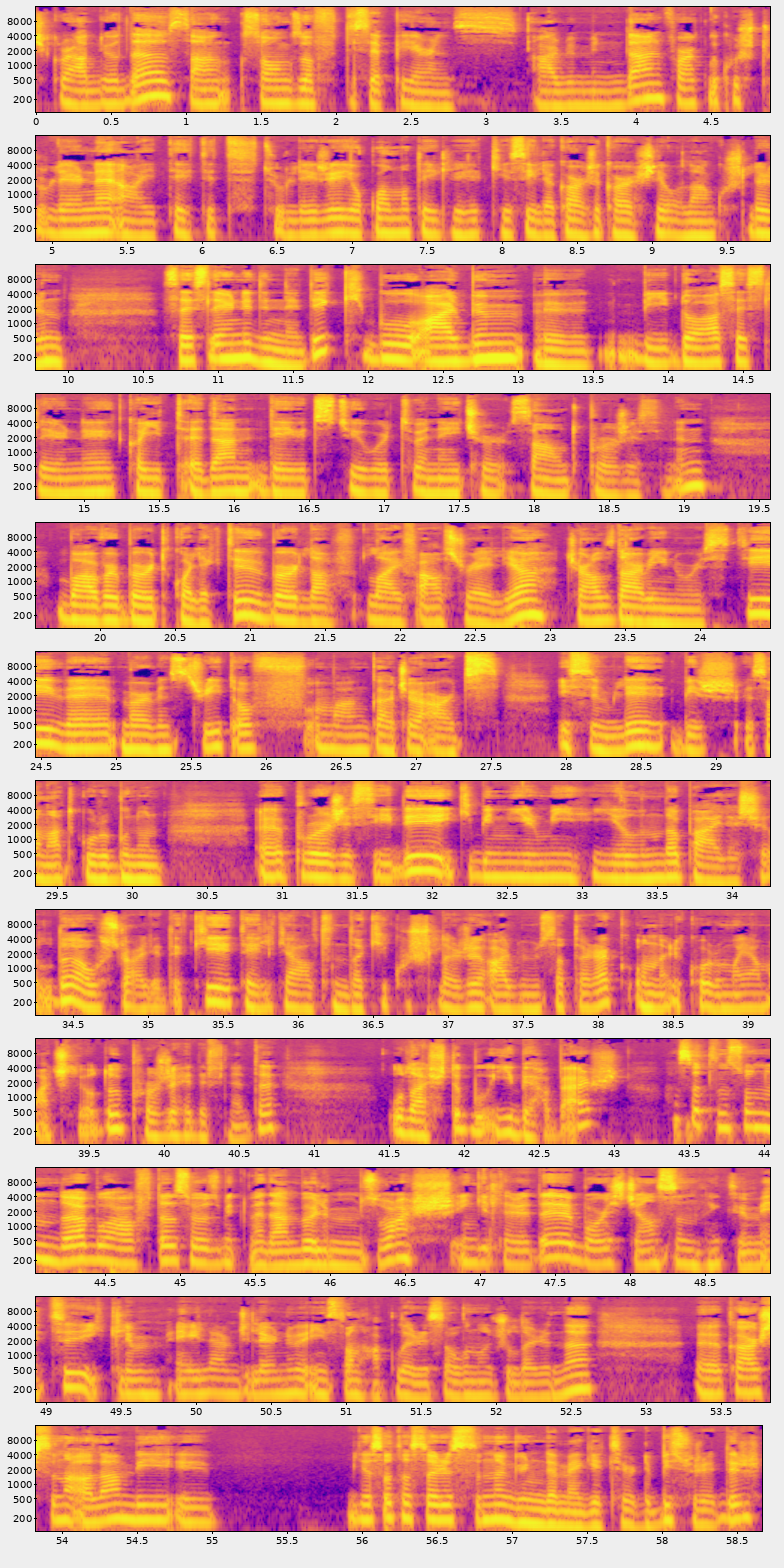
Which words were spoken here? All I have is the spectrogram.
Açık Radyo'da Songs of Disappearance albümünden farklı kuş türlerine ait tehdit türleri, yok olma tehlikesiyle karşı karşıya olan kuşların seslerini dinledik. Bu albüm e, bir doğa seslerini kayıt eden David Stewart ve Nature Sound projesinin Bowerbird Collective, BirdLife Australia, Charles Darwin University ve Mervyn Street of Mangacha Arts isimli bir sanat grubunun e, projesiydi. 2020 yılında paylaşıldı. Avustralya'daki tehlike altındaki kuşları albümü satarak onları korumaya amaçlıyordu. Proje hedefine de ulaştı. Bu iyi bir haber. Hasat'ın sonunda bu hafta söz bitmeden bölümümüz var. İngiltere'de Boris Johnson hükümeti iklim eylemcilerini ve insan hakları savunucularını e, karşısına alan bir e, yasa tasarısını gündeme getirdi. Bir süredir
